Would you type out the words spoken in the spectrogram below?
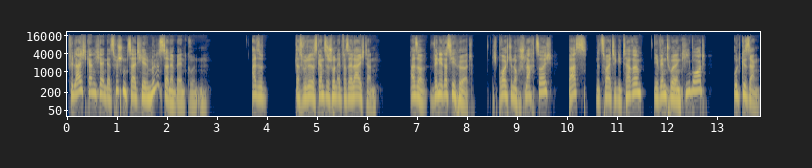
Vielleicht kann ich ja in der Zwischenzeit hier in Münster eine Band gründen. Also, das würde das Ganze schon etwas erleichtern. Also, wenn ihr das hier hört, ich bräuchte noch Schlagzeug, Bass, eine zweite Gitarre, eventuell ein Keyboard und Gesang.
